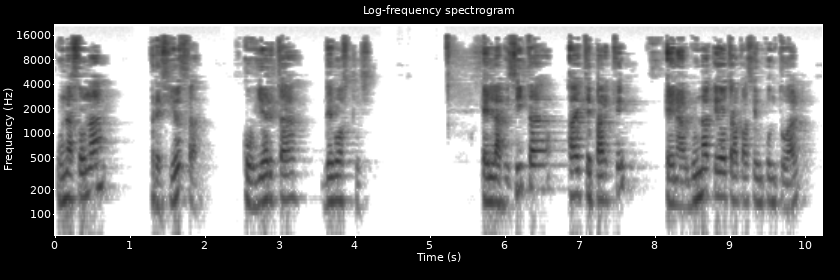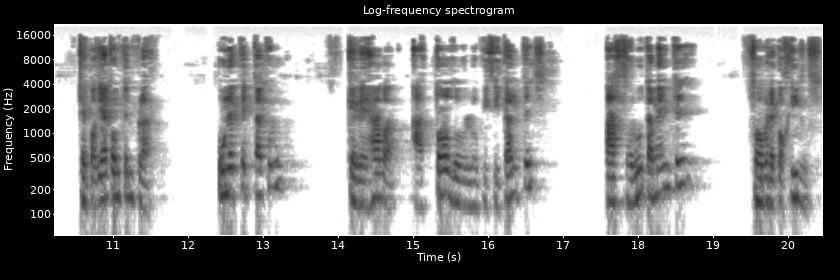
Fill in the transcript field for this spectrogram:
Una zona preciosa, cubierta de bosques. En las visitas a este parque, en alguna que otra ocasión puntual, se podía contemplar un espectáculo que dejaba a todos los visitantes absolutamente sobrecogidos.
